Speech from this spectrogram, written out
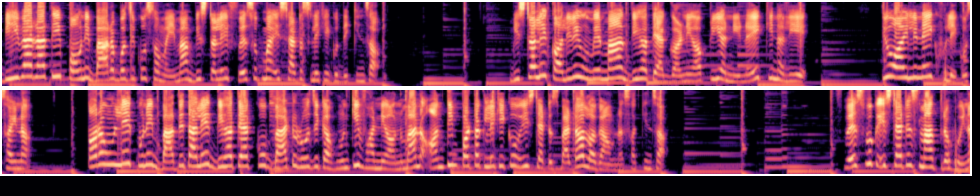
बिहिबार राति पौने बाह्र बजेको समयमा विष्टले फेसबुकमा स्ट्याटस लेखेको देखिन्छ। विष्टले कलिलै उमेरमा देह त्याग गर्ने अप्रिय निर्णय किन लिए? त्यो अहिले नै खुलेको छैन। तर उनले कुनै बाध्यताले देहत्यागको बाटो रोजेका हुन् कि भन्ने अनुमान अन्तिम पटक लेखेको स्ट्याटसबाट लगाउन सकिन्छ। फेसबुक स्ट्याटस मात्र होइन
